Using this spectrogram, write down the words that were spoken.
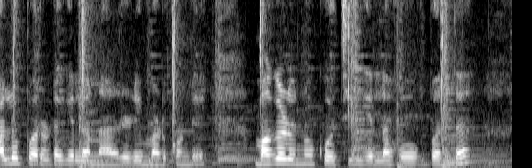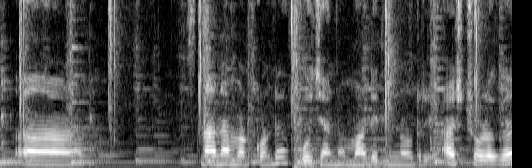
ಆಲೂ ಪರೋಟಾಗೆಲ್ಲ ನಾನು ರೆಡಿ ಮಾಡ್ಕೊಂಡೆ. ಮಗಳನ್ನು ಕೋಚಿಂಗ್ ಎಲ್ಲ ಹೋಗಿ ಬಂದ. ಸ್ನಾನ ಮಾಡ್ಕೊಂಡು ಪೂಜಾನೂ ಮಾಡಿದ್ವಿ ನೋಡಿರಿ. ಅಷ್ಟರೊಳಗೆ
